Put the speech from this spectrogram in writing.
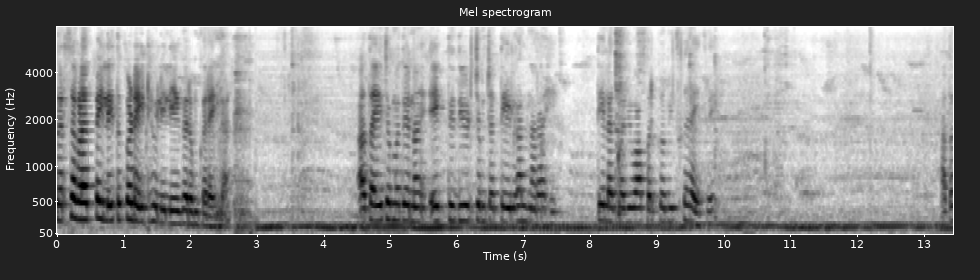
तर सगळ्यात पहिले इथं कढई ठेवलेली आहे गरम करायला. आता याच्यामध्ये ना एक ते दीड चमचा तेल घालणार आहे. तेलाचा बी वापर कमीच करायचा आहे आता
